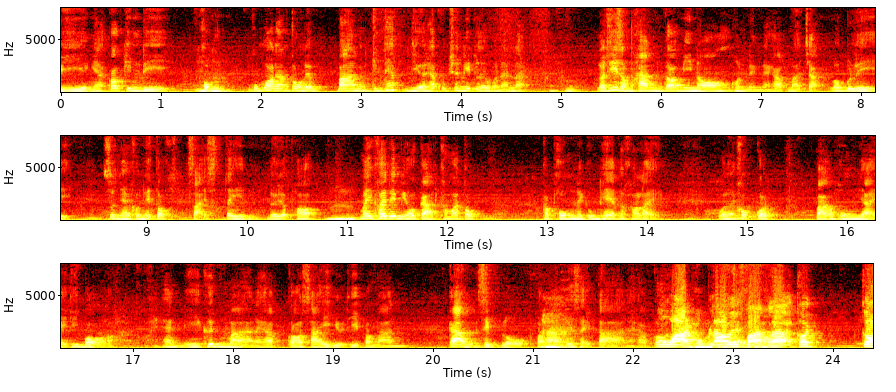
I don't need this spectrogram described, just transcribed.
บีอย่างเงี้ยก็กินดี ผมผมบอกตามตรงเลยปลามันกินแทบเหยื่อแทบทุกชนิดเลยวันนั้นอะแล้วที่สำคัญก็มีน้องคนหนึ่งนะครับ มาจากลบบุรี ส่วนใหญ่คนที่ตกสายสตรีม โดยเฉพาะอืมไม่ค่อยได้มีโอกาสเข้ามาตกกระพงในกรุงเทพสักเท่าไหร่ วันนั้นเขากดปลากระพงใหญ่ที่บ่อแห่งนี้ขึ้นมานะครับ ก็ไซส์อยู่ที่ประมาณ9-10 โลประมาณอ่าด้วยสายตานะครับก็เมื่อวานผมเล่าให้ฟังแล้วก็ก็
